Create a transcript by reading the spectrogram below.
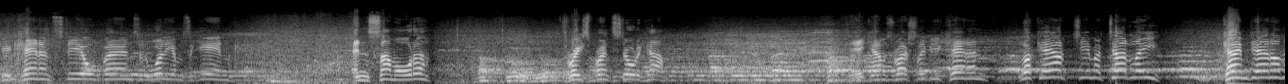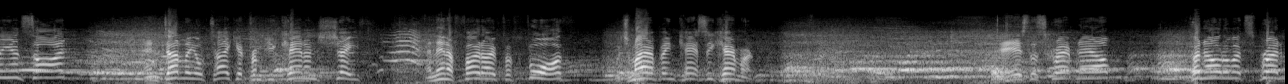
Buchanan, Steele, Burns and Williams again in some order. Three sprints still to come. Here comes Rushlee Buchanan. Look out, Gemma Dudley came down on the inside and Dudley will take it from Buchanan's sheath and then a photo for fourth which may have been Cassie Cameron. There's the scrap now, penultimate sprint.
